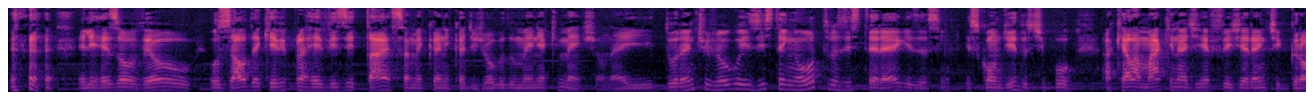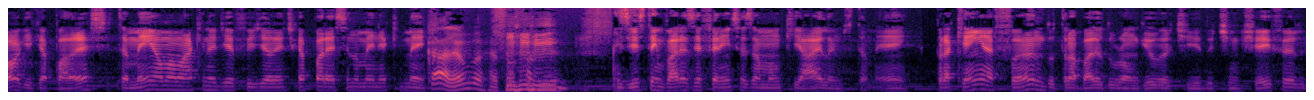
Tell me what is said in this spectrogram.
ele resolveu usar o The Cave para revisitar essa mecânica de jogo do Maniac Mansion, né? E durante o jogo existem outros easter eggs assim, escondidos, tipo aquela máquina de refrigerante Grog que aparece, também é uma máquina de refrigerante que aparece no Maniac Mansion. Caramba, essa eu sabia. Existem várias referências a Monkey Island também. Pra quem é fã do trabalho do Ron Gilbert e do Tim Schafer,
